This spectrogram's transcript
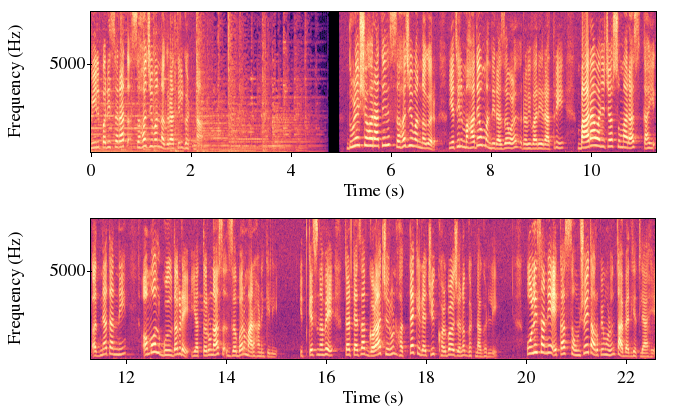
मिल परिसरात सहजीवन नगरातील घटना. धुळे शहरातील सहजीवन नगर येथील महादेव मंदिराजवळ रविवारी रात्री बारा वाजेच्या सुमारास काही अज्ञातांनी अमोल गुलदगडे या तरुणास जबर मारहाण केली. इतकेच नव्हे तर त्याचा गळा चिरून हत्या केल्याची खळबळजनक घटना घडली. पोलिसांनी एका संशयित आरोपी म्हणून ताब्यात घेतले आहे.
